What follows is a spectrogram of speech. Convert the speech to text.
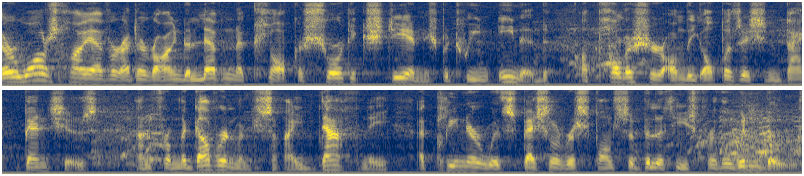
There was, however, at around 11 o'clock, a short exchange between Enid, a polisher on the opposition back benches, and from the government side, Daphne, a cleaner with special responsibilities for the windows.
